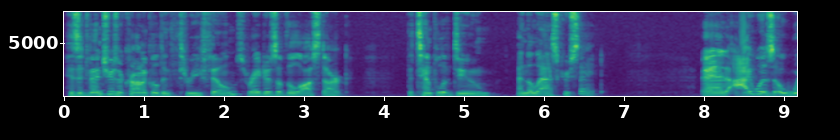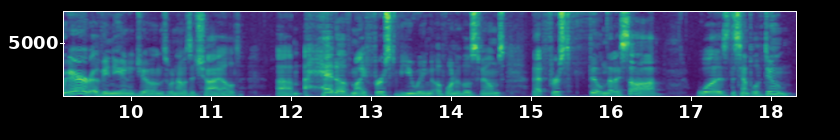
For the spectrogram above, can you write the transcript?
His adventures are chronicled in three films Raiders of the Lost Ark, The Temple of Doom, and The Last Crusade. And I was aware of Indiana Jones when I was a child, um, ahead of my first viewing of one of those films. That first film that I saw was The Temple of Doom.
